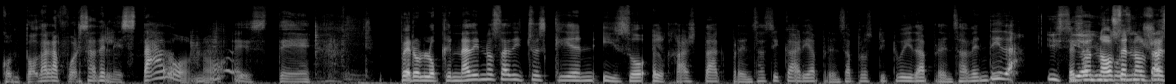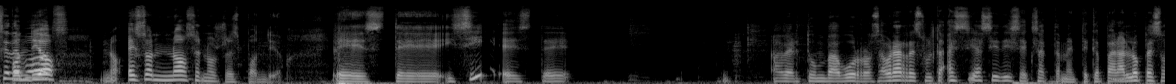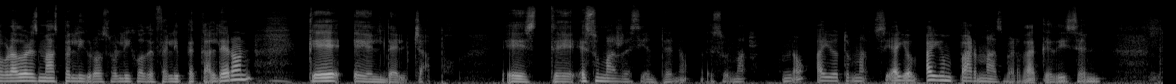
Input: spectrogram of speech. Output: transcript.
con toda la fuerza del Estado, ¿no? Este, pero lo que nadie nos ha dicho es quién hizo el hashtag prensa sicaria, prensa prostituida, prensa vendida. ¿Y si eso no se nos respondió. No, eso no se nos respondió. Este, y sí, este a ver, tumbaburros. Ahora resulta, así así dice exactamente, que para López Obrador es más peligroso el hijo de Felipe Calderón que el del Chapo. Este, es un más reciente, ¿no? Es un más, ¿no? Hay otro más, sí, hay, hay un par más, ¿verdad? Que dicen,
